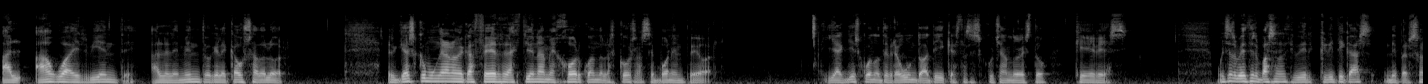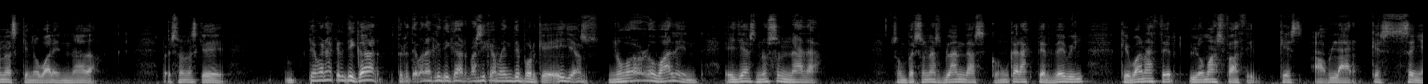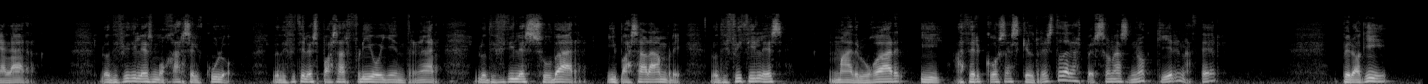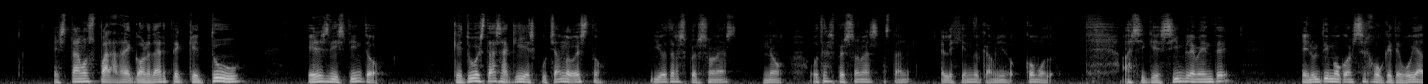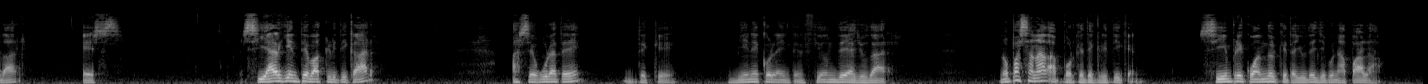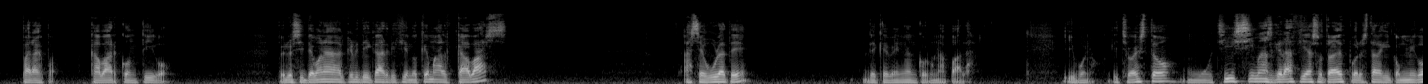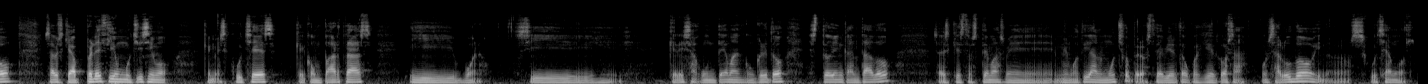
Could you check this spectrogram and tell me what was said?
al agua hirviente, al elemento que le causa dolor. El que es como un grano de café reacciona mejor cuando las cosas se ponen peor. Y aquí es cuando te pregunto a ti que estás escuchando esto, ¿qué eres? Muchas veces vas a recibir críticas de personas que no valen nada. Personas que te van a criticar, pero te van a criticar básicamente porque ellas no lo valen, ellas no son nada. Son personas blandas con un carácter débil que van a hacer lo más fácil, que es hablar, que es señalar. Lo difícil es mojarse el culo, lo difícil es pasar frío y entrenar, lo difícil es sudar y pasar hambre, lo difícil es madrugar y hacer cosas que el resto de las personas no quieren hacer. Pero aquí estamos para recordarte que tú eres distinto, que tú estás aquí escuchando esto y otras personas no. Otras personas están eligiendo el camino cómodo. Así que simplemente el último consejo que te voy a dar es, si alguien te va a criticar, asegúrate de que viene con la intención de ayudar. No pasa nada porque te critiquen, siempre y cuando el que te ayude lleve una pala para acabar contigo. Pero si te van a criticar diciendo que mal cavas, asegúrate de que vengan con una pala. Y bueno, dicho esto, muchísimas gracias otra vez por estar aquí conmigo. Sabes que aprecio muchísimo que me escuches, que compartas y bueno, si queréis algún tema en concreto, estoy encantado. Sabes que estos temas me, me motivan mucho, pero estoy abierto a cualquier cosa. Un saludo y nos escuchamos.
